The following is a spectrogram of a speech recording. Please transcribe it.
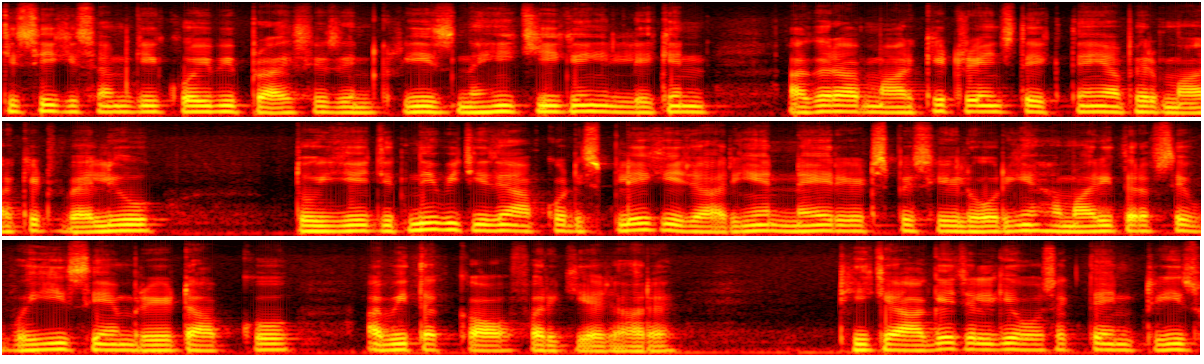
کسی قسم کی کوئی بھی پرائسز انکریز نہیں کی گئیں، لیکن اگر آپ مارکیٹ رینج دیکھتے ہیں یا پھر مارکیٹ ویلیو تو یہ جتنی بھی چیزیں آپ کو ڈسپلے کی جا رہی ہیں، نئے ریٹس پہ سیل ہو رہی ہیں، ہماری طرف سے وہی سیم ریٹ آپ کو ابھی تک کا آفر کیا جا رہا ہے۔ ٹھیک ہے، آگے چل کے ہو سکتا ہے انکریز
